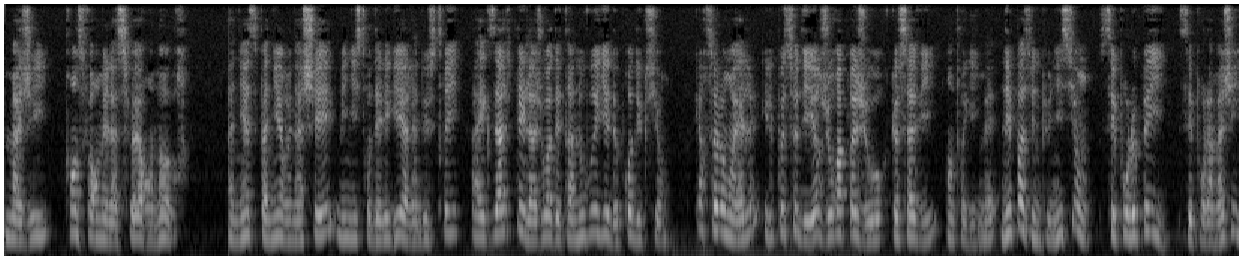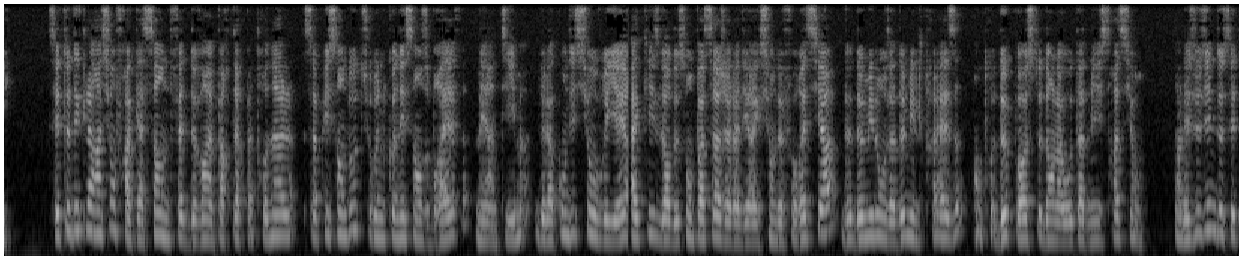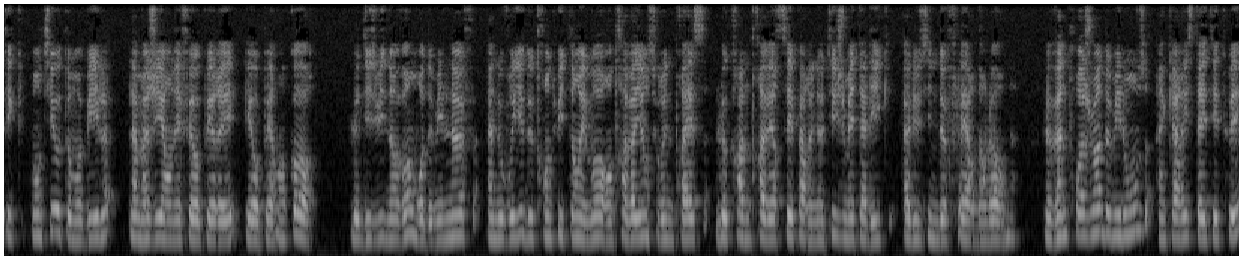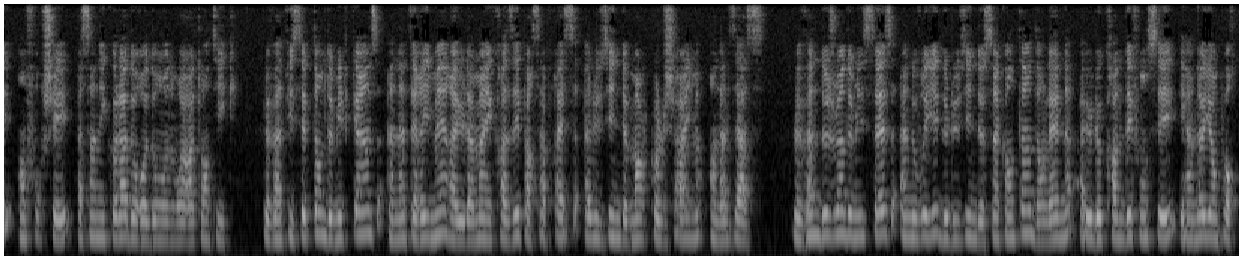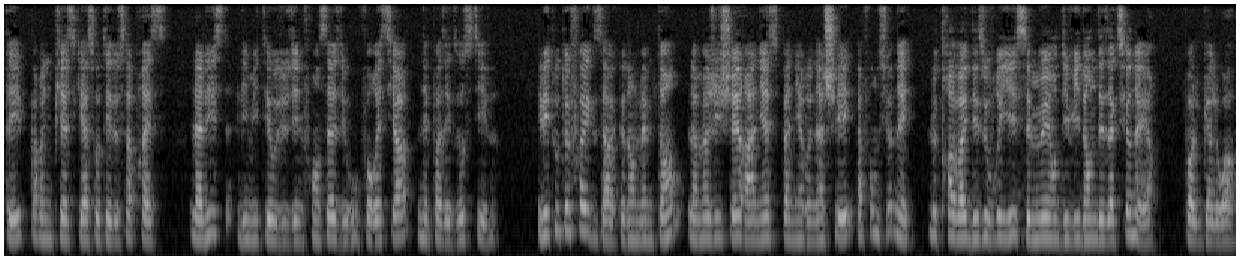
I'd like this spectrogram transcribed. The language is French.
magie, transformer la sueur en or. Agnès Pannier-Runacher, ministre déléguée à l'industrie, a exalté la joie d'être un ouvrier de production. Car selon elle, il peut se dire jour après jour que sa vie, n'est pas une punition, c'est pour le pays, c'est pour la magie. Cette déclaration fracassante faite devant un parterre patronal s'appuie sans doute sur une connaissance brève, mais intime, de la condition ouvrière acquise lors de son passage à la direction de Forestia de 2011 à 2013 entre deux postes dans la haute administration. Dans les usines de cet équipementier automobile, la magie a en effet opéré et opère encore. Le 18 novembre 2009, un ouvrier de 38 ans est mort en travaillant sur une presse, le crâne traversé par une tige métallique à l'usine de Flair dans l'Orne. Le 23 juin 2011, un cariste a été tué, enfourché, à Saint-Nicolas de Redon en Noire-Atlantique. Le 28 septembre 2015, un intérimaire a eu la main écrasée par sa presse à l'usine de Markolsheim en Alsace. Le 22 juin 2016, un ouvrier de l'usine de Saint-Quentin dans l'Aisne a eu le crâne défoncé et un œil emporté par une pièce qui a sauté de sa presse. La liste, limitée aux usines françaises du groupe Forestia, n'est pas exhaustive. Il est toutefois exact que dans le même temps, la magie chère à Agnès Pannier-Runacher a fonctionné. Le travail des ouvriers s'est mué en dividendes des actionnaires. Paul Gallois.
